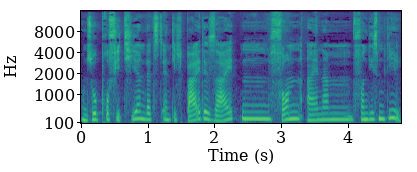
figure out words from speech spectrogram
Und so profitieren letztendlich beide Seiten von einem, von diesem Deal.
